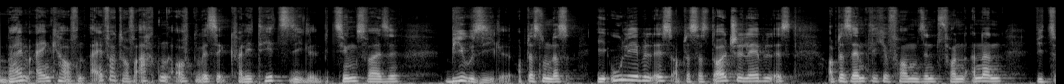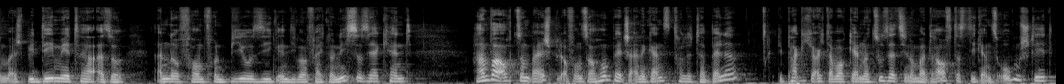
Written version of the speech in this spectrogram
beim Einkaufen einfach darauf achten auf gewisse Qualitätssiegel bzw. Biosiegel. Ob das nun das EU-Label ist, ob das das deutsche Label ist, ob das sämtliche Formen sind von anderen, wie zum Beispiel Demeter, also andere Formen von Biosiegeln, die man vielleicht noch nicht so sehr kennt haben wir auch zum Beispiel auf unserer Homepage eine ganz tolle Tabelle. Die packe ich euch aber auch gerne noch zusätzlich nochmal drauf, dass die ganz oben steht,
